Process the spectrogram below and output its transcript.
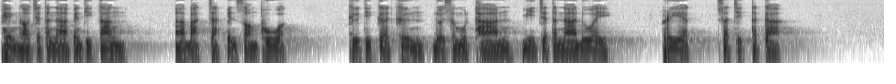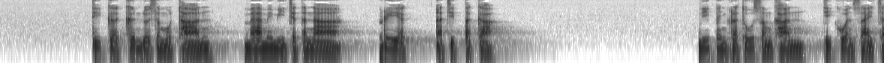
เพ่งเอาเจตนาเป็นที่ตั้ง อาบัตจัดเป็นสองพวก คือที่เกิดขึ้นโดยสมุดฐานมีเจตนาด้วย เรียก สจิตตกะ ที่เกิดขึ้นโดยสมุดฐาน แม้ไม่มีเจตนา เรียก อจิตตกะ นี้เป็นกระทู้สำคัญที่ควรใส่ใจ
